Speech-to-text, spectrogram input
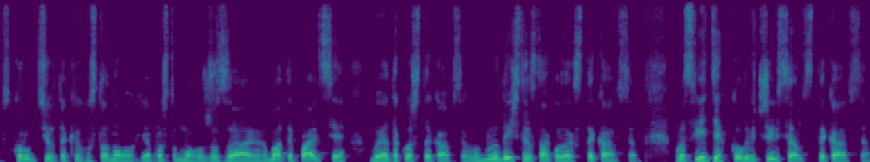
з корупцією в таких установах. Я просто можу загибати пальці, бо я також стикався. В медичних закладах стикався, в освітніх, коли вчився, стикався.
